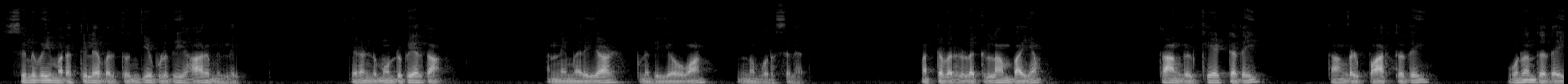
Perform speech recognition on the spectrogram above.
சிலுவை மரத்தில் அவர் தொங்கிய பொழுது யாரும் இல்லை. இரண்டு மூன்று பேர்தான். அன்னை மரியாள் புனித யோவான் இன்னும் ஒரு சிலர். மற்றவர்களுக்கெல்லாம் பயம். தாங்கள் கேட்டதை தாங்கள் பார்த்ததை உணர்ந்ததை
